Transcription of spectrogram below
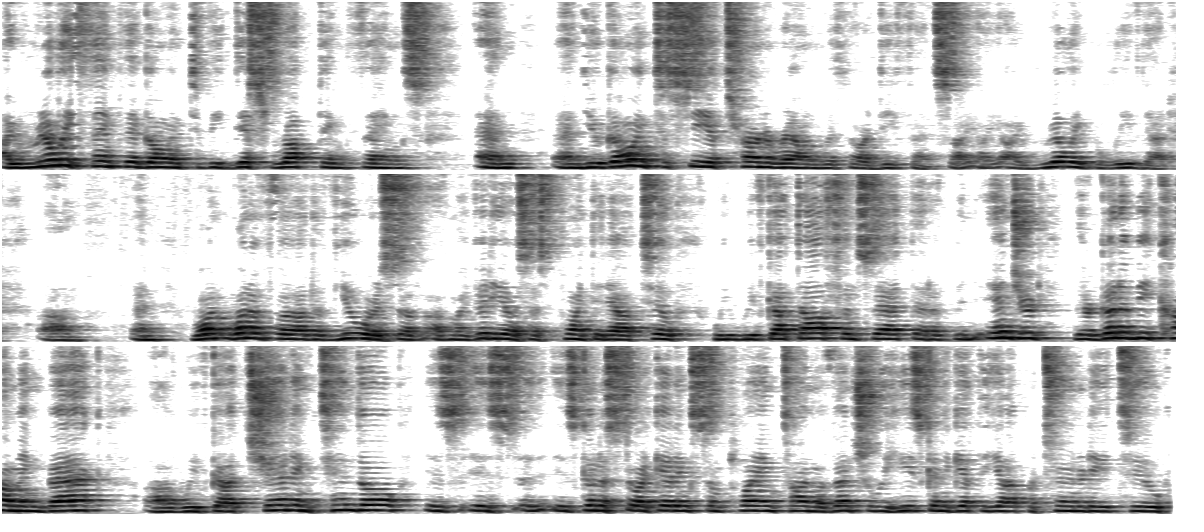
I really think they're going to be disrupting things, and and you're going to see a turnaround with our defense. I I, I really believe that. Um, and one, one of uh, the viewers of, of my videos has pointed out too, we, we've got Dolphins that, that have been injured. They're going to be coming back. Uh, we've got Channing Tindall is, is, is going to start getting some playing time. Eventually, he's going to get the opportunity to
